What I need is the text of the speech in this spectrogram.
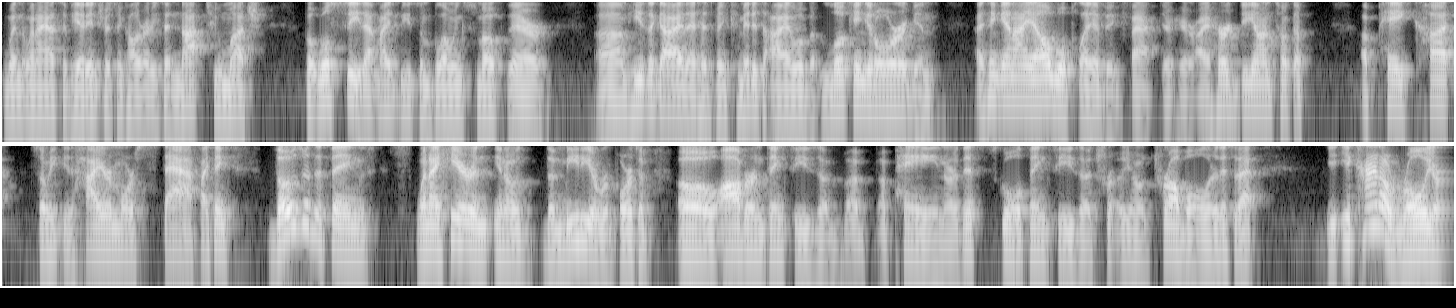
when, when I asked if he had interest in Colorado, he said not too much, but we'll see. That might be some blowing smoke there. Um, he's a guy that has been committed to Iowa, but looking at Oregon, I think NIL will play a big factor here. I heard Deion took a, a pay cut so he could hire more staff. I think those are the things when I hear in you know the media reports of oh Auburn thinks he's a, a, a pain or this school thinks he's a tr- you know trouble or this or that, you, you kind of roll your,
